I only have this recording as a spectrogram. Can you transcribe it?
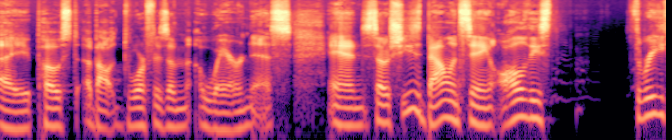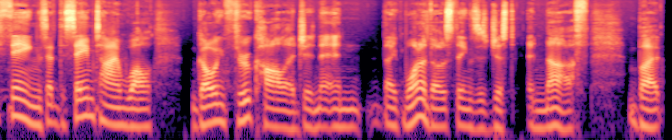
a post about dwarfism awareness. And so she's balancing all of these three things at the same time while going through college. And and like one of those things is just enough. But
